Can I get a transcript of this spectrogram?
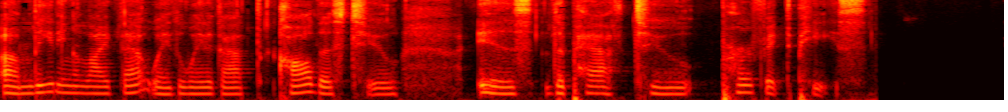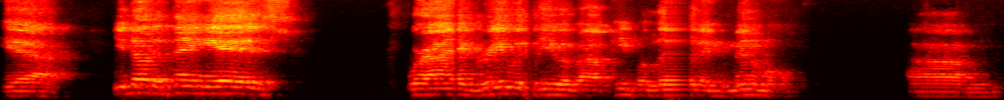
um, leading a life that way, the way that God called us to, is the path to perfect peace. Yeah, you know, the thing is, where I agree with you about people living minimal um,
